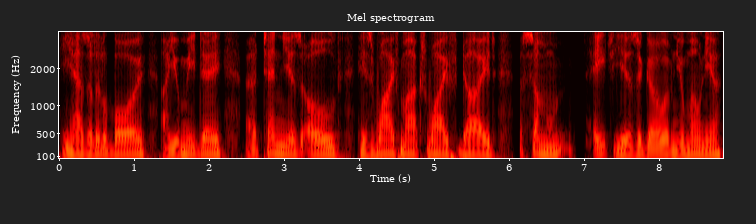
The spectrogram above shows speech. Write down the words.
He has a little boy, Ayumide, uh, 10 years old. His wife, Mark's wife, died some eight years ago of pneumonia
